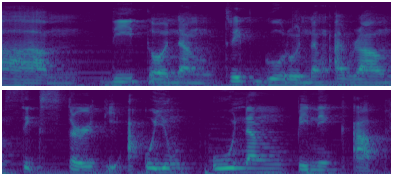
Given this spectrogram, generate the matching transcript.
um, dito ng Trip Guru ng around 6.30. Ako yung unang pinick up.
